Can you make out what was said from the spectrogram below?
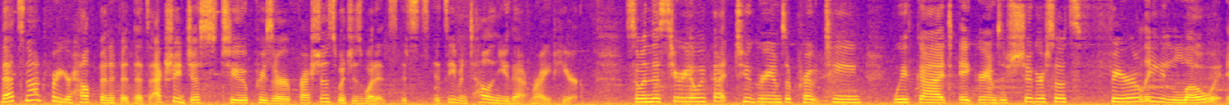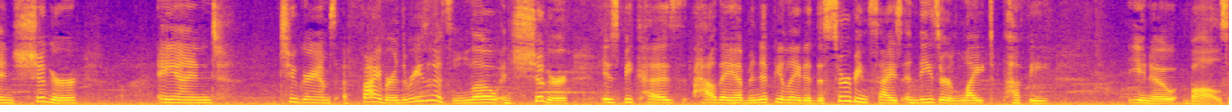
That's not for your health benefit. That's actually just to preserve freshness, which is what it's, it's, it's even telling you that right here. So in this cereal, we've got two grams of protein. We've got eight grams of sugar. So it's fairly low in sugar and two grams of fiber. The reason it's low in sugar is because how they have manipulated the serving size and these are light, puffy you know, balls.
